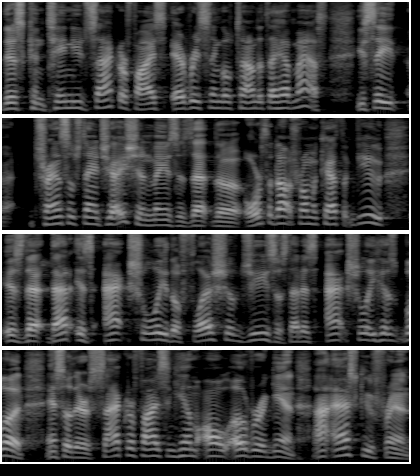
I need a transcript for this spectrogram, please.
this continued sacrifice every single time that they have Mass. You see, transubstantiation means is that the Orthodox Roman Catholic view is that that is actually the flesh of Jesus. That is actually his blood. And so they're sacrificing him all over again. I ask you, friend,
